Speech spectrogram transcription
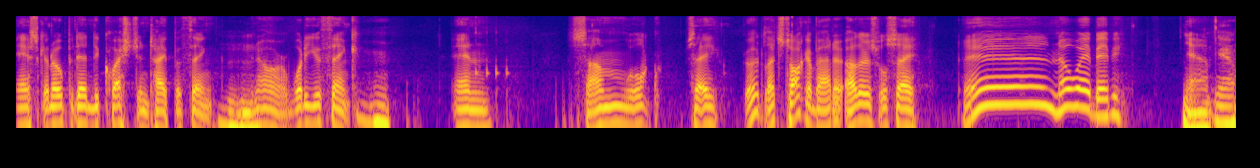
Ask an open-ended question type of thing, mm-hmm. you know, or "What do you think?" And some will say, "Good, let's talk about it." Others will say, "Eh, no way, baby." Yeah. yeah,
